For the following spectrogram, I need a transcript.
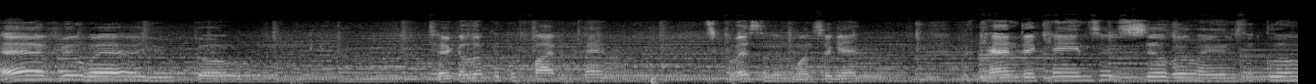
everywhere you go. Take a look at the five and ten, it's glistening once again candy canes and silver lanes that glow.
